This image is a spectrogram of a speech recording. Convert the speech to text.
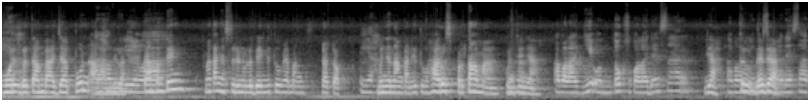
Murid bertambah aja pun, alhamdulillah. Alhamdulillah. Yang penting makanya student well-being itu memang cocok, Iya. menyenangkan itu harus pertama kuncinya. Apalagi untuk sekolah dasar. Ya, Apalagi tuh untuk beda. sekolah dasar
